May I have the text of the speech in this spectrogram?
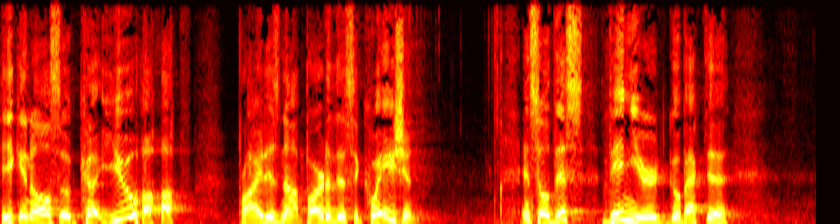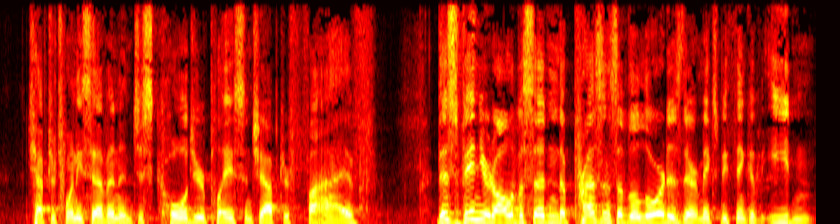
he can also cut you off. Pride is not part of this equation. And so, this vineyard, go back to chapter 27 and just hold your place in chapter 5. This vineyard, all of a sudden, the presence of the Lord is there. It makes me think of Eden.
